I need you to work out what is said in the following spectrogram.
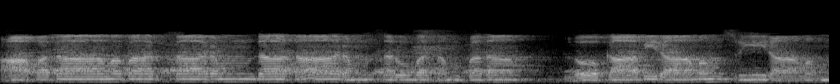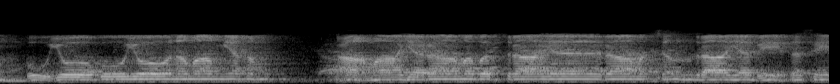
आपतामपहर्तारं दातारं सर्वसम्पदाम् लोकाभिरामं श्रीरामं भूयो भूयो नमाम्यहम् रामाय रामभद्राय रामचन्द्राय वेदसे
